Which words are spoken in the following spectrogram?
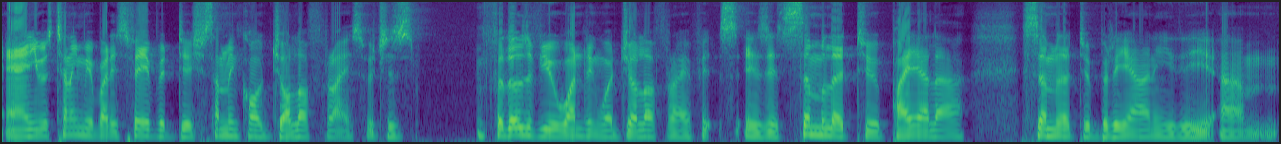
and he was telling me about his favorite dish, something called jollof rice, which is for those of you wondering what jollof rice is, is it's similar to paella, similar to biryani, the um,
